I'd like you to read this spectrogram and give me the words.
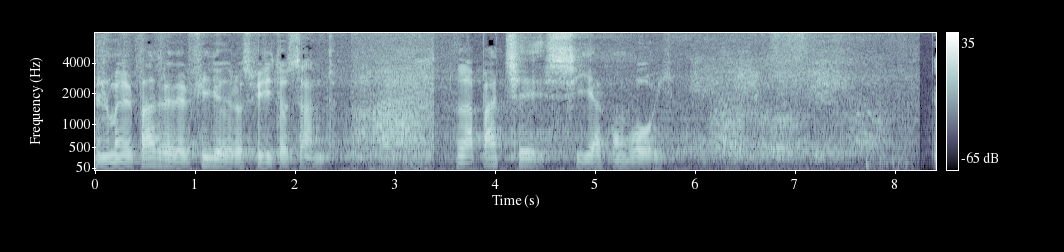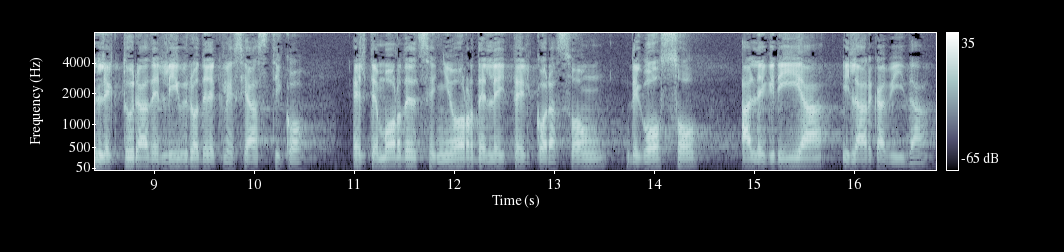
Nel nome del Padre, del Figlio e dello Spirito Santo. La pace sia con voi. Lectura del libro del eclesiástico. El temor del Señor deleita el corazón de gozo, alegría y larga vida.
